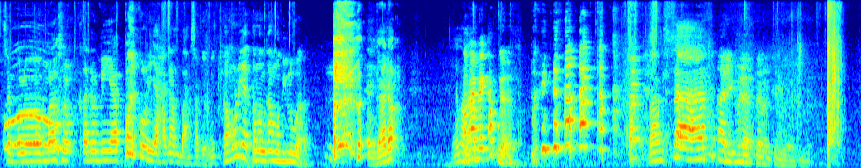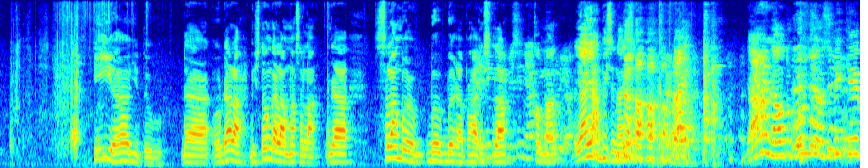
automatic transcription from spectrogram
sebelum masuk ke dunia perkuliahan yang bangsat ini Kamu lihat temen kamu di luar? enggak mana? Pakai make up nggak? bangsat Hari banget. Iya gitu. Dan udahlah, bis itu nggak lama selang nggak selang ber- beberapa hari Ini setelah ya, kemar. dulu Ya ya habisin aja. Hai. Jangan dong tuh punya sedikit.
